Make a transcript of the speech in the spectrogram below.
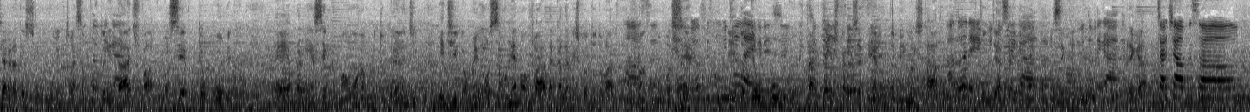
Te agradeço muito essa oportunidade de falar com você, com o teu público. É, para mim é sempre uma honra muito grande e digo, é uma emoção renovada cada vez que eu estou do lado de uma fã Nossa, como você eu- eu fico muito e do teu público de- que está aqui. Espero que você tenha também gostado. Adorei, Tudo muito tenha saído bem obrigada. como você queria. Muito obrigada. Obrigado. Tchau, tchau, pessoal.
